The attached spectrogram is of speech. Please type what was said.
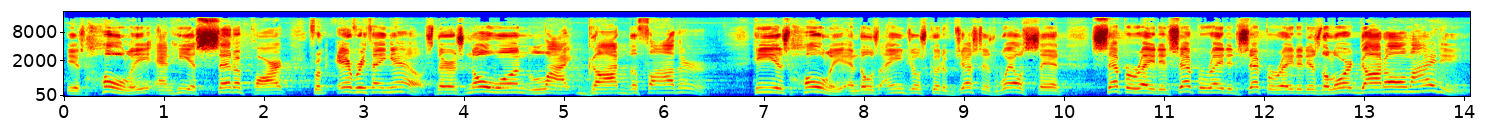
is holy and he is set apart from everything else. There is no one like God the Father. He is holy, and those angels could have just as well said, Separated, separated, separated is the Lord God Almighty.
